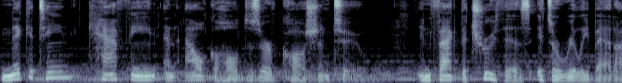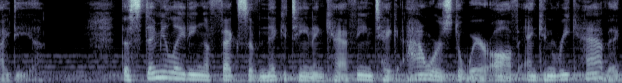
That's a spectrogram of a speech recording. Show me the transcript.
Nicotine, caffeine, and alcohol deserve caution too. In fact, the truth is, it's a really bad idea. The stimulating effects of nicotine and caffeine take hours to wear off and can wreak havoc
